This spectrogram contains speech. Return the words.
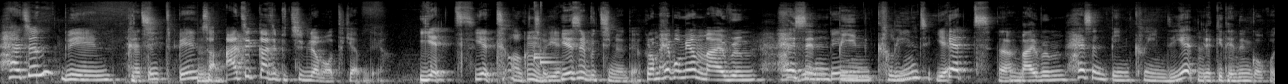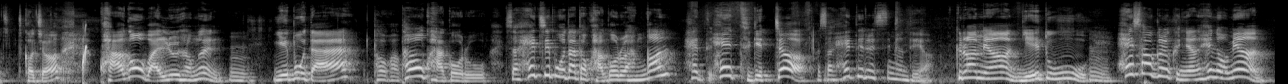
hasn't been, hasn't been. 그래서 아직까지 붙이려면 어떻게 하면 돼요? Yet. yet. 어, 그렇죠. 음, yet. yet을 붙이면 돼요. 그럼 해보면 my room hasn't been cleaned yet. 어, My room hasn't been cleaned yet. 이렇게 되는 거, 거죠. 과거 완료형은 얘보다 더 과거. 더 과거 로. 그래서 has보다 더 과거로 한 건 had. had겠죠? 그래서 had를 쓰면 돼요. 그러면 얘도 해석을 그냥 해놓으면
